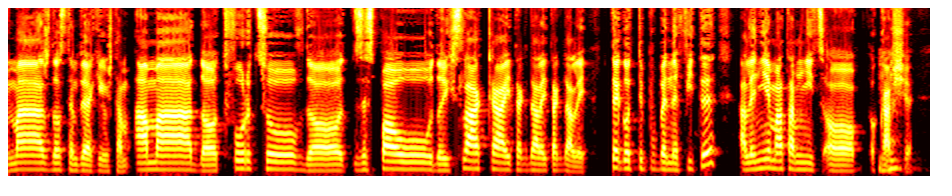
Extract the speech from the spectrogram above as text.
masz dostęp do jakiegoś tam AMA, do twórców, do zespołu, do ich Slacka i tak dalej, i tak dalej. Tego typu benefity, ale nie ma tam nic o, o mhm. kasie. Mhm.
